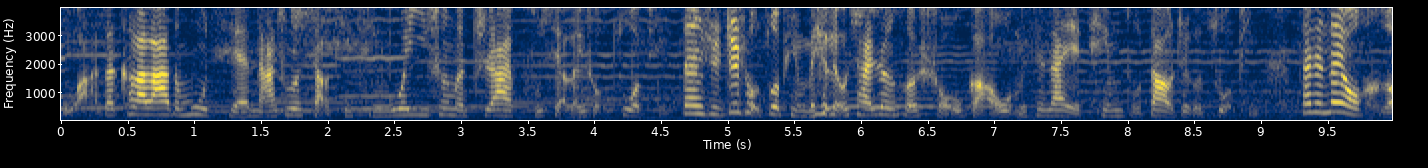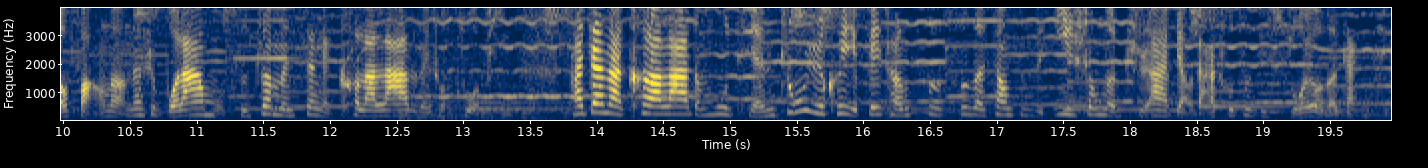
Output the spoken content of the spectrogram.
苦啊，在克拉拉的墓前拿出了小提琴，为一生的挚爱谱写了一首作品。但是这首作品没留下任何手稿，我们现在也听不到这个作品。但是那又何妨呢？那是勃拉姆斯专门献给克拉拉的那首作品。他站在克拉拉的墓前，终于可以非常自私的向自己一生的挚爱表达出自己所有的感情。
